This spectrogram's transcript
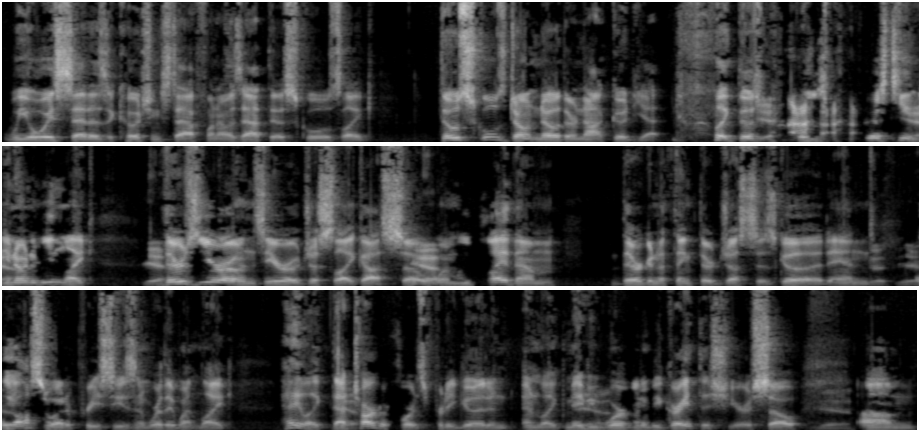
we always said as a coaching staff when I was at those schools, like those schools don't know they're not good yet. like those, yeah. those, those teams, yeah. you know what I mean? Like yeah. They're zero and zero just like us. So when we play them, they're going to think they're just as good. And good, we also had a preseason where they went like, hey, like that target for it's pretty good. And, and like maybe we're going to be great this year. So um,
